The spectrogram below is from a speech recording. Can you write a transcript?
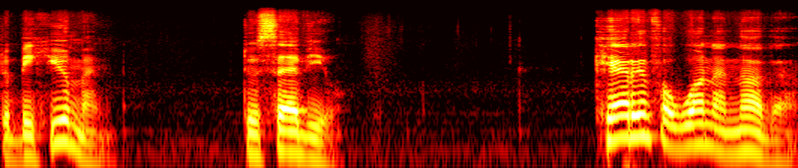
to be human, to serve you. Caring for one another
